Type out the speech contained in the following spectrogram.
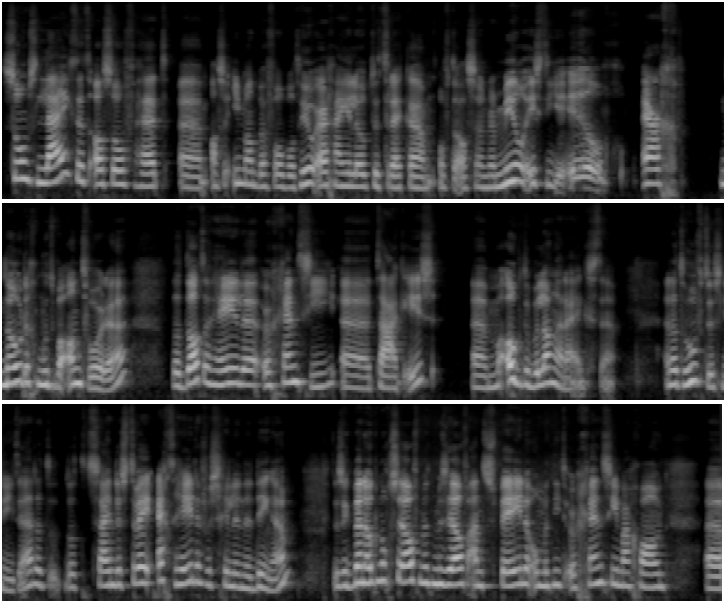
Soms lijkt het alsof het, um, als er iemand bijvoorbeeld heel erg aan je loopt te trekken, of als er een mail is die je heel erg nodig moet beantwoorden, dat dat een hele urgentietaak uh, is Ehm, maar ook de belangrijkste. En dat hoeft dus niet. Hè? Dat, dat zijn dus twee echt hele verschillende dingen. Dus ik ben ook nog zelf met mezelf aan het spelen om het niet urgentie, maar gewoon uh,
